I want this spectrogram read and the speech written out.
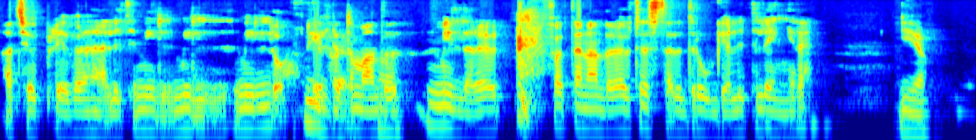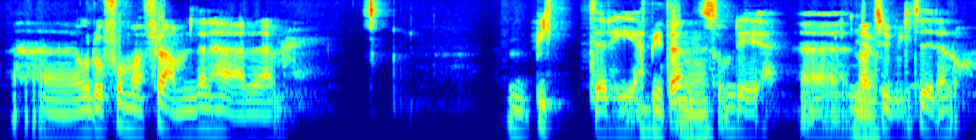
att jag upplever den här lite mild, mild, mild då. Det är för att de andra, mildare, för att den andra jag testade drog jag lite längre. Ja. Och då får man fram den här bitterheten Bitter, ja. som det är naturligt i den då.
